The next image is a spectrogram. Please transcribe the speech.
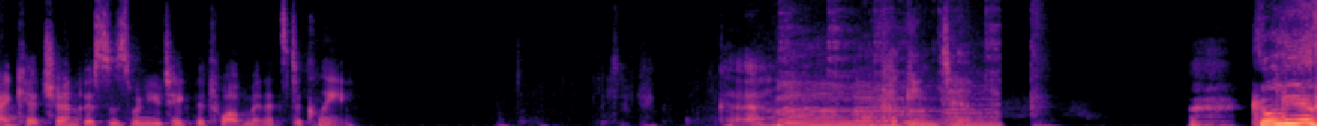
my kitchen, this is when you take the 12 minutes to clean. Cooking tip. Клін!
